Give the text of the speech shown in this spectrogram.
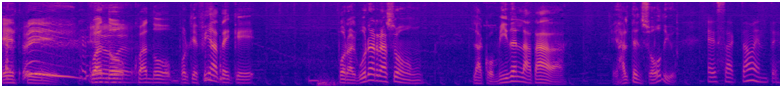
Este, cuando, cuando, porque fíjate que por alguna razón la comida enlatada es alta en sodio. Exactamente.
